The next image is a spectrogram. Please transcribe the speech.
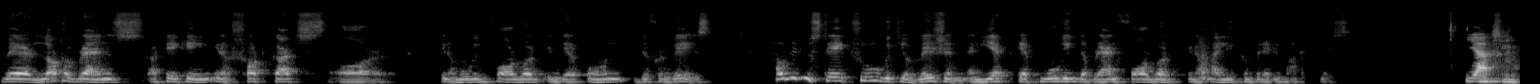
where a lot of brands are taking, you know, shortcuts or, you know, moving forward in their own different ways, how did you stay true with your vision and yet kept moving the brand forward in a highly competitive marketplace? Yeah, absolutely.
